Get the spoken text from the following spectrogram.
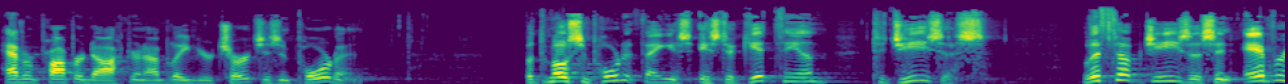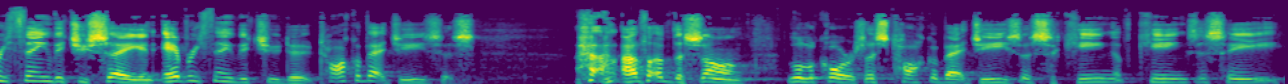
having proper doctrine. I believe your church is important. But the most important thing is, is to get them to Jesus. Lift up Jesus in everything that you say and everything that you do. Talk about Jesus. I, I love the song, little chorus. Let's talk about Jesus. The King of Kings is He,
